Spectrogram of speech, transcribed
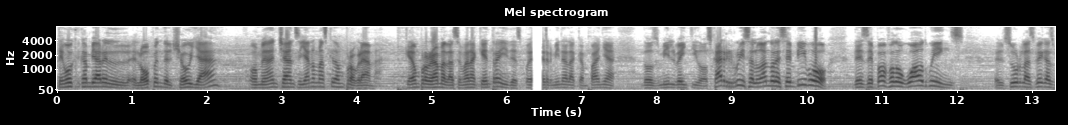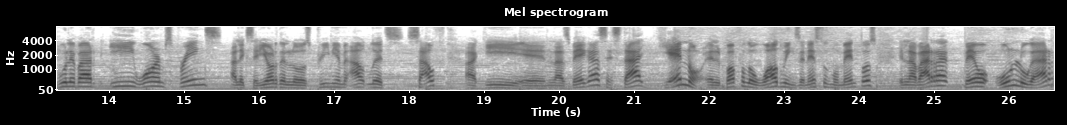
Tengo que cambiar el, open del show ya, o me dan chance, ya nomás queda un programa. Queda un programa la semana que entra y después termina la campaña 2022. Harry Ruiz saludándoles en vivo desde Buffalo Wild Wings el sur Las Vegas Boulevard y Warm Springs, al exterior de los Premium Outlets South, aquí en Las Vegas. Está lleno el Buffalo Wild Wings en estos momentos. En la barra veo un lugar,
